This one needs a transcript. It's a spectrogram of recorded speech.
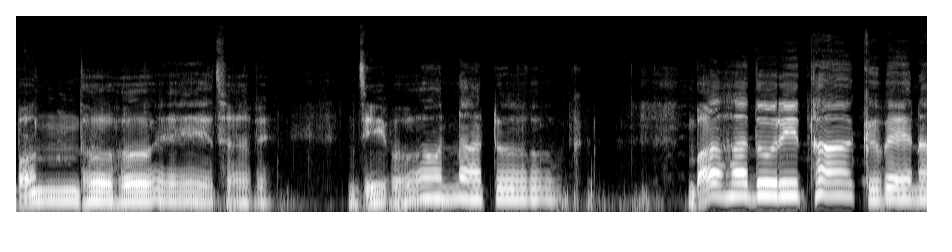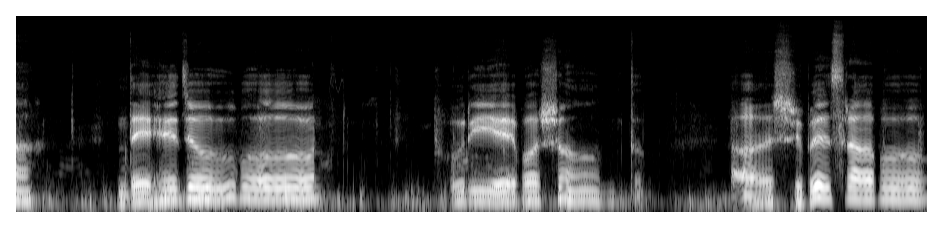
বন্ধ হয়ে যাবে। জীবন নাটক বাহাদুরি থাকবে না। দেহে যৌবন ফুরিয়ে বসন্ত, আসবে শ্রাবণ।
